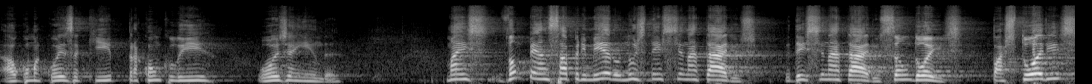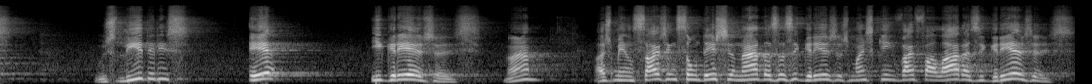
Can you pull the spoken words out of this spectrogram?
alguma coisa aqui para concluir hoje ainda. Mas vamos pensar primeiro nos destinatários. Os destinatários são dois: pastores, os líderes e igrejas. Não é? As mensagens são destinadas às igrejas, mas quem vai falar às igrejas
